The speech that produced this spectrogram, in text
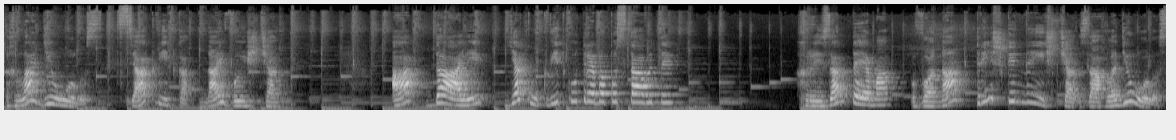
гладіолус. Ця квітка найвища. А далі яку квітку треба поставити? Хризантема. Вона трішки нижча за гладіолус.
